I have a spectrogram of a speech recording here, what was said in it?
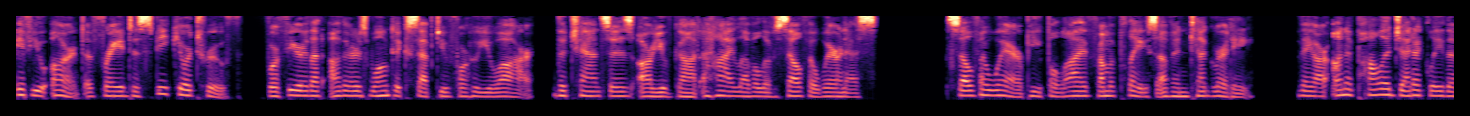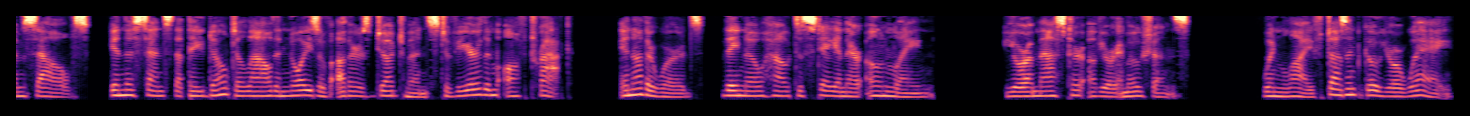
If you aren't afraid to speak your truth, for fear that others won't accept you for who you are, the chances are you've got a high level of self awareness. Self aware people live from a place of integrity. They are unapologetically themselves, in the sense that they don't allow the noise of others' judgments to veer them off track. In other words, they know how to stay in their own lane. You're a master of your emotions. When life doesn't go your way,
